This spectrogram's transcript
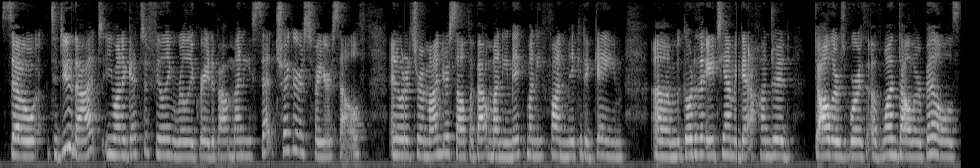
So to do that, you want to get to feeling really great about money. Set triggers for yourself in order to remind yourself about money. Make money fun. Make it a game. Um, go to the ATM and get a hundred dollars worth of one dollar bills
